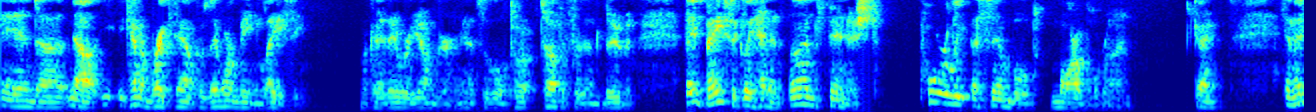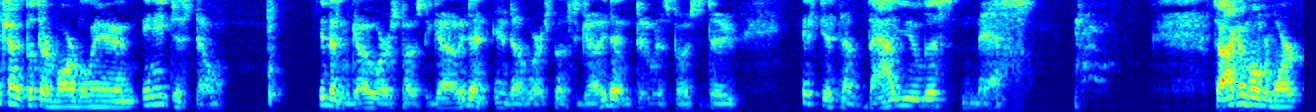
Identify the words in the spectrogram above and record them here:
And uh, now it kind of breaks down because they weren't being lazy. Okay, they were younger, and it's a little t- tougher for them to do. But they basically had an unfinished, poorly assembled marble run. Okay, and they try to put their marble in, and it just don't. It doesn't go where it's supposed to go. It doesn't end up where it's supposed to go. It doesn't do what it's supposed to do. It's just a valueless mess. so I come home from work,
